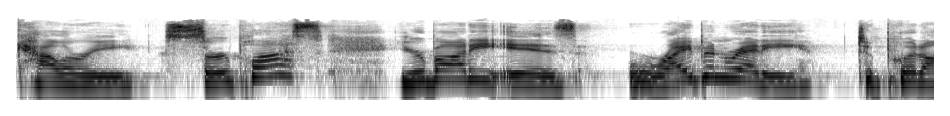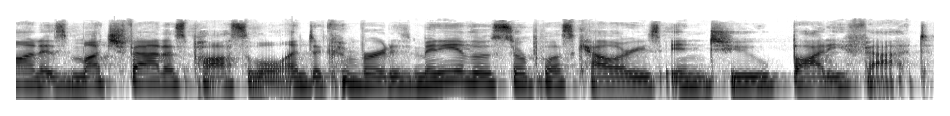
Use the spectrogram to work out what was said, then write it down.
calorie surplus. Your body is ripe and ready to put on as much fat as possible and to convert as many of those surplus calories into body fat.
